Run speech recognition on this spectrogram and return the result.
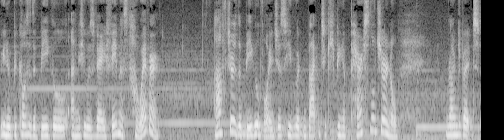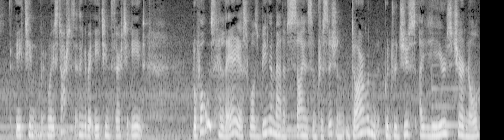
you know, because of the Beagle, and he was very famous. However, after the Beagle voyages, he went back to keeping a personal journal round about 18, well, he started, I think, about 1838. But what was hilarious was being a man of science and precision, Darwin would reduce a year's journal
